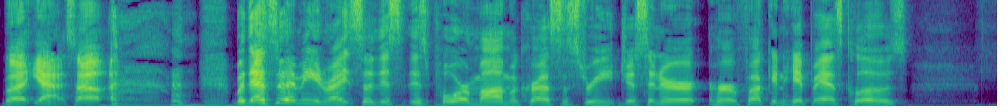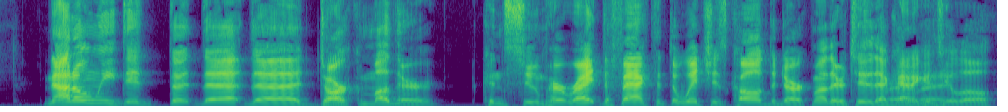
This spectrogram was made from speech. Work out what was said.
But yeah, so but that's what I mean, right? So this this poor mom across the street just in her her fucking hip ass clothes. Not only did the the the dark mother consume her, right? The fact that the witch is called the dark mother too, that Right, kind of gives you a little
